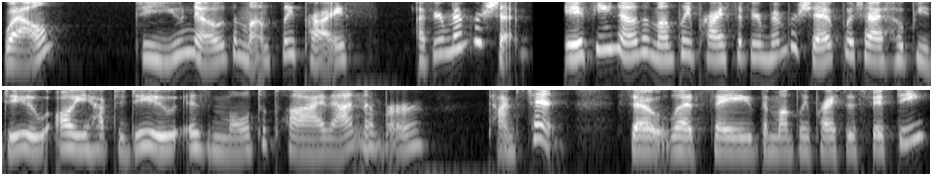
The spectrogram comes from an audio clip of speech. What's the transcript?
Well, do you know the monthly price of your membership? If you know the monthly price of your membership, which I hope you do, all you have to do is multiply that number times 10. So let's say the monthly price is 50,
